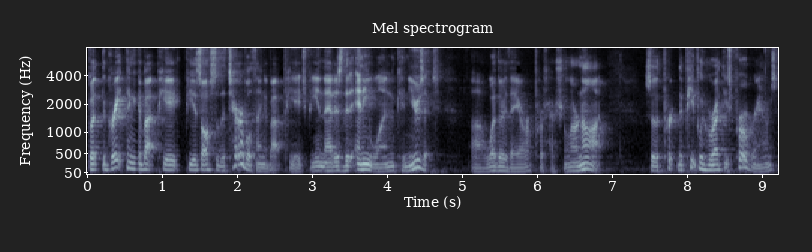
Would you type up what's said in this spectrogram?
but the great thing about PHP is also the terrible thing about PHP, and that is that anyone can use it, uh, whether they are professional or not. So the, the people who write these programs,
